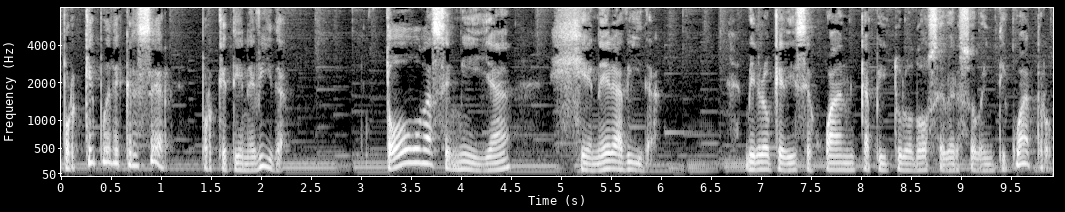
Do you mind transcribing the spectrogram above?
¿Por qué puede crecer? Porque tiene vida. Toda semilla genera vida. Mire lo que dice Juan capítulo 12, verso 24.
